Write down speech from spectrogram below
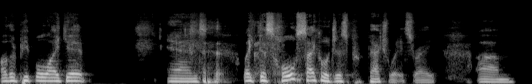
other people like it. And like this whole cycle just perpetuates, right? Um,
